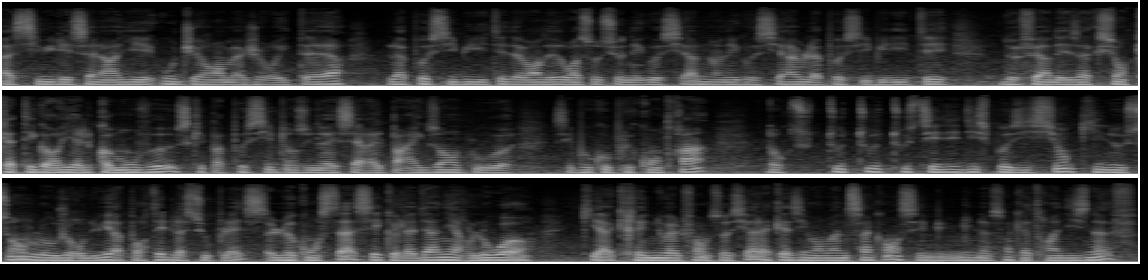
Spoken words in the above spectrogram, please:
assimilé salarié ou de gérant majoritaire, la possibilité d'avoir des droits sociaux négociables, non négociables, la possibilité de faire des actions catégorielles comme on veut, ce qui n'est pas possible dans une ASRL par exemple où euh, c'est beaucoup plus contraint. Donc toutes ces dispositions qui nous semblent aujourd'hui apporter de la souplesse. Le constat, c'est que la dernière loi qui a créé une nouvelle forme sociale a quasiment 25 ans, c'est 1999.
